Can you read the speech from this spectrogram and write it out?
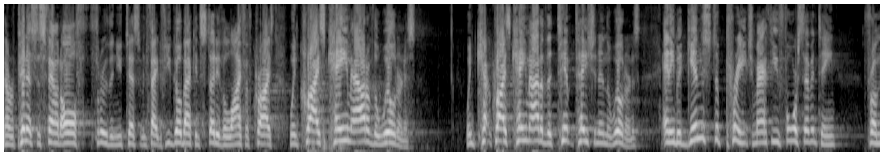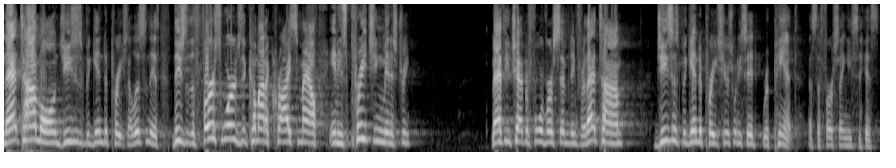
Now, repentance is found all through the New Testament. In fact, if you go back and study the life of Christ, when Christ came out of the wilderness, when Christ came out of the temptation in the wilderness, and he begins to preach, Matthew 4 17, from that time on, Jesus began to preach. Now, listen to this. These are the first words that come out of Christ's mouth in his preaching ministry. Matthew chapter 4, verse 17. For that time, Jesus began to preach. Here's what he said Repent. That's the first thing he says.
